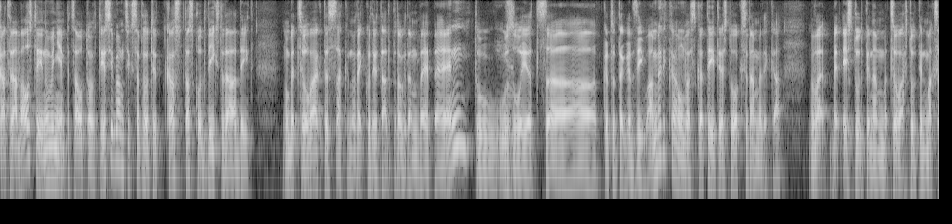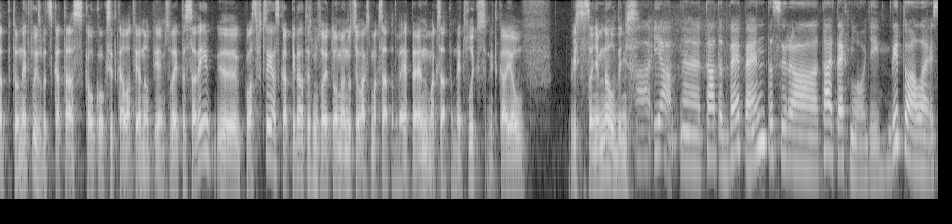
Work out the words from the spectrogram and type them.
katrā valstī nu, viņiem pēc autora tiesībām, cik saprotu, ir kas, tas, ko drīkst rādīt. Nu, bet cilvēki tas saka, nu, re, kur ir tāda programma VPN, tu Jā. uzliec, uh, ka tu tagad dzīvo Amerikā un vari skatīties to, kas ir Amerikā. Nu, vai, es turpinam, cilvēks turpina maksāt par to Netflix, bet skatās kaut ko, kas ir kā Latvijā nav pieejams. Vai tas arī uh, klasificējās kā pirātisms, vai tomēr nu, cilvēks maksā par VPN, maksā par Netflix un it kā jau Visi saņem naudiņas. Uh, jā, tā tad VPN tas ir, uh, ir tehnoloģija, virtuālais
